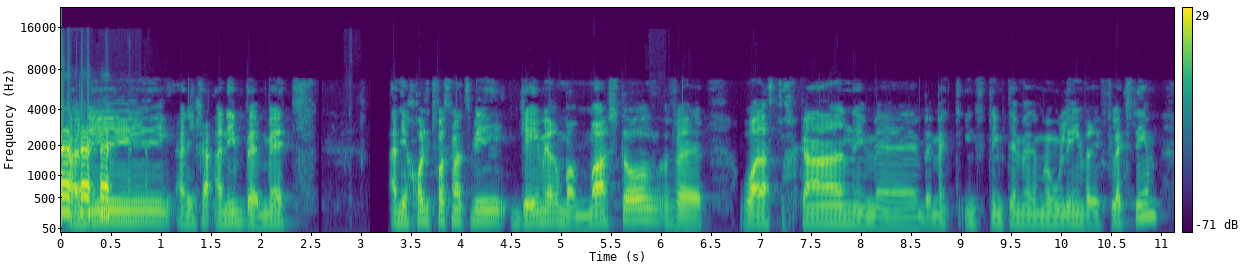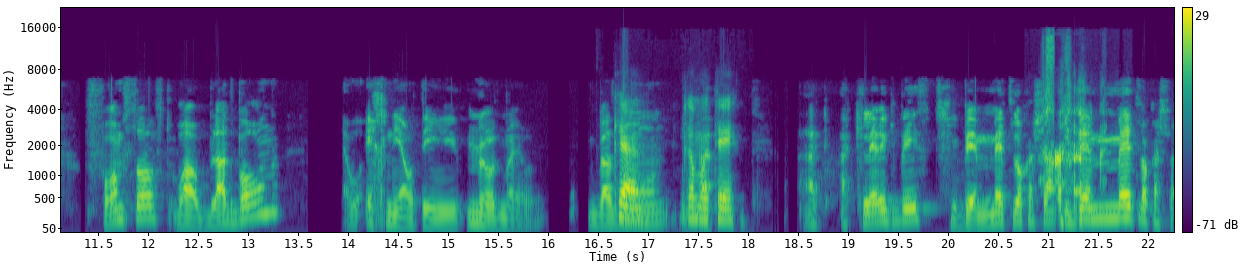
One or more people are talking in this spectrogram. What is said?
אני, אני, אני באמת, אני יכול לתפוס מעצמי גיימר ממש טוב, ווואלה שחקן עם uh, באמת אינסטינקטים מעולים ורפלקסים. פרום סופט, וואו, בלאדבורן. הוא הכניע אותי מאוד מהר. כן, גם אותי. הקלריק ביסט שהיא באמת לא קשה, היא באמת לא קשה.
